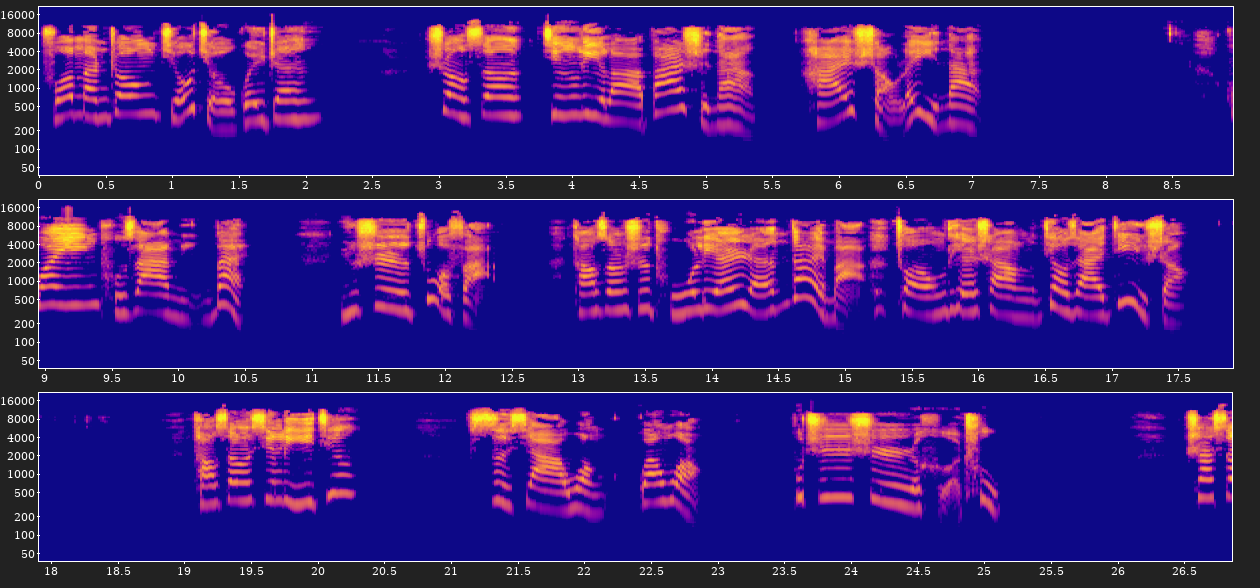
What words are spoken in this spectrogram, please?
佛门中九九归真，圣僧经历了八十难，还少了一难。”观音菩萨明白，于是做法。唐僧师徒连人带马从天上掉在地上，唐僧心里一惊，四下望观望，不知是何处。沙僧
